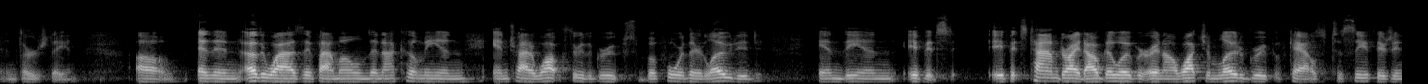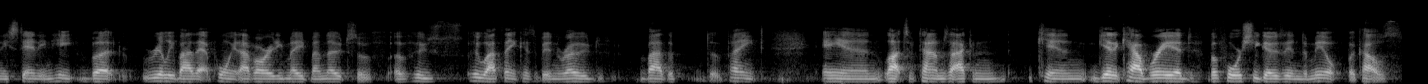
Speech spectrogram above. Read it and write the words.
and Thursday. And, um, and then otherwise, if I'm on, then I come in and try to walk through the groups before they're loaded, and then if it's if it's timed right, I'll go over and I'll watch them load a group of cows to see if there's any standing heat. But really, by that point, I've already made my notes of, of who's who I think has been rode by the the paint, and lots of times I can can get a cow bred before she goes into milk because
